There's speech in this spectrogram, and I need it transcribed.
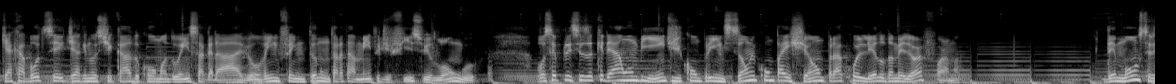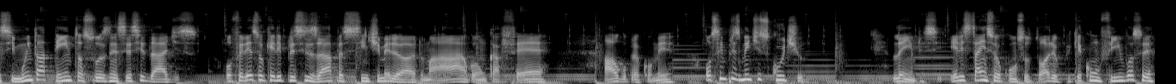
que acabou de ser diagnosticado com uma doença grave ou vem enfrentando um tratamento difícil e longo, você precisa criar um ambiente de compreensão e compaixão para acolhê-lo da melhor forma. Demonstre-se muito atento às suas necessidades. Ofereça o que ele precisar para se sentir melhor: uma água, um café, algo para comer, ou simplesmente escute-o. Lembre-se, ele está em seu consultório porque confia em você.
